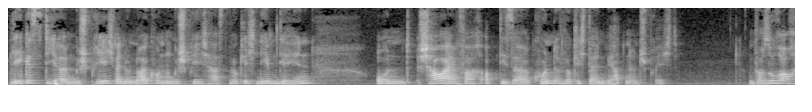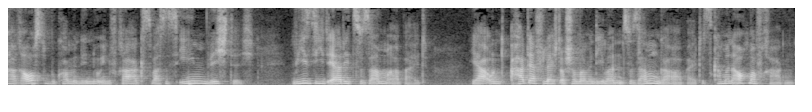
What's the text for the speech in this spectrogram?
leg es dir im Gespräch, wenn du ein Neukundengespräch hast, wirklich neben dir hin und schau einfach, ob dieser Kunde wirklich deinen Werten entspricht. Und versuche auch herauszubekommen, indem du ihn fragst, was ist ihm wichtig? Wie sieht er die Zusammenarbeit? Ja, und hat er vielleicht auch schon mal mit jemandem zusammengearbeitet? Das kann man auch mal fragen.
